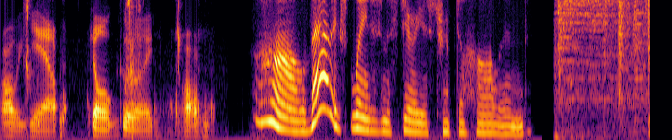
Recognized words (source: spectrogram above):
Oh, yeah. So good. Oh. That explains his mysterious trip to Holland. I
